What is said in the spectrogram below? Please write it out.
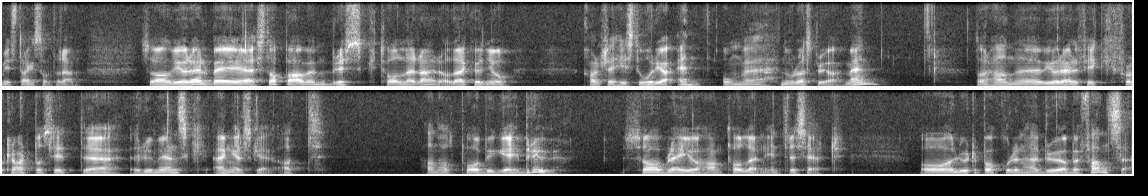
mistenksom til dem. Så han Viorel ble stoppa av en brysk toller der, og der kunne jo kanskje historia endt om eh, Nordlandsbrua. Men når han eh, Viorel fikk forklart på sitt eh, rumensk-engelske at han holdt på å bygge ei bru, så ble jo han tolleren interessert og lurte på hvor denne brua befant seg.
